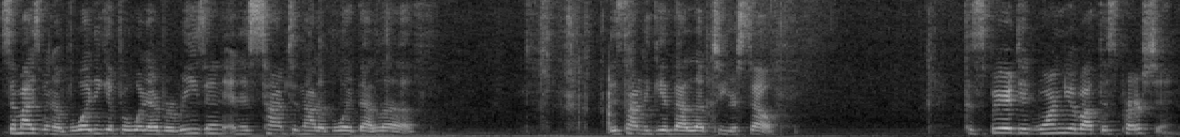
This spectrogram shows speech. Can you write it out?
Somebody's been avoiding it for whatever reason, and it's time to not avoid that love. It's time to give that love to yourself. Because Spirit did warn you about this person.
